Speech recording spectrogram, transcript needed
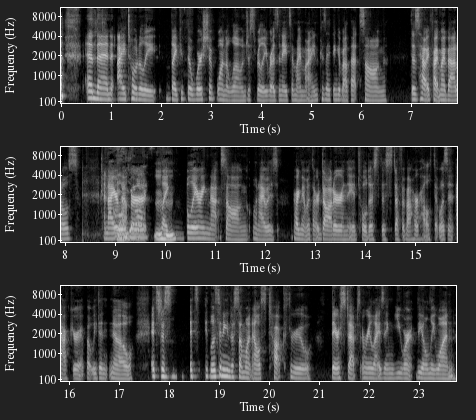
And then I totally like the worship one alone just really resonates in my mind because I think about that song. This is how I fight my battles, and I remember oh, yeah. mm-hmm. like blaring that song when I was pregnant with our daughter and they had told us this stuff about her health that wasn't accurate but we didn't know it's just mm-hmm. it's listening to someone else talk through their steps and realizing you weren't the only one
